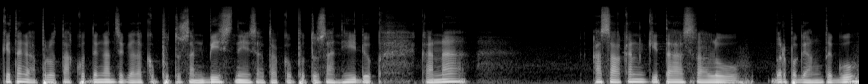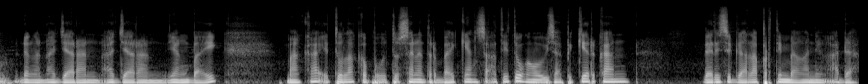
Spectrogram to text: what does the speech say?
Kita nggak perlu takut dengan segala keputusan bisnis atau keputusan hidup. Karena asalkan kita selalu berpegang teguh dengan ajaran-ajaran yang baik maka itulah keputusan yang terbaik yang saat itu kamu bisa pikirkan dari segala pertimbangan yang ada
